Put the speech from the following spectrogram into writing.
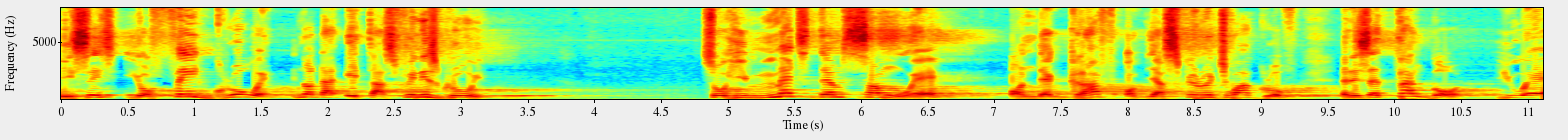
he says, Your faith growing, not that it has finished growing. So he met them somewhere on the graph of their spiritual growth. And he said, Thank God, you were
